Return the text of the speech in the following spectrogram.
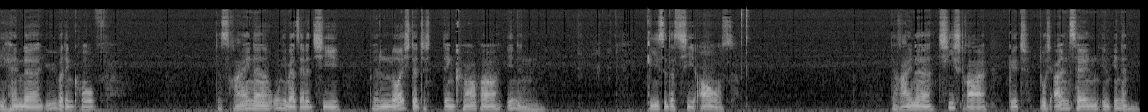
Die Hände über den Kopf. Das reine universelle Qi beleuchtet den Körper innen. Gieße das Qi aus. Der reine Qi-Strahl geht durch allen Zellen im Innen.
